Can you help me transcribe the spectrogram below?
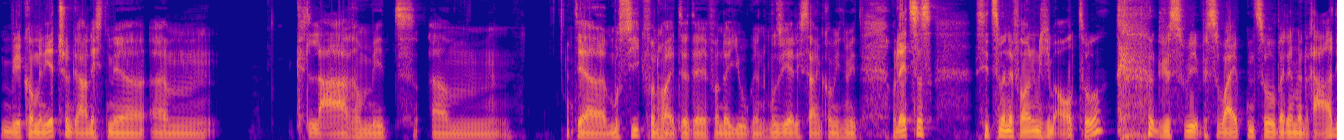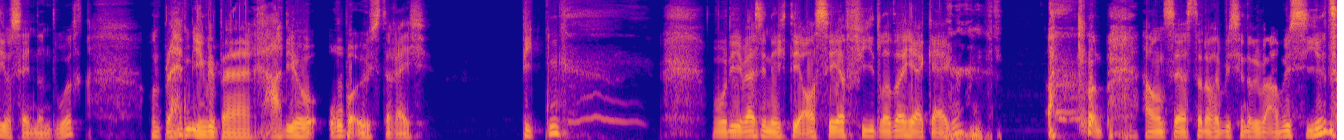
wir kommen jetzt schon gar nicht mehr ähm, klar mit ähm, der Musik von heute, der, von der Jugend, muss ich ehrlich sagen, komme ich nicht mit. Und letztens sitzen meine Freundin und ich im Auto und wir swi- swipen so bei den Radiosendern durch und bleiben irgendwie bei Radio Oberösterreich picken, wo die, weiß ich nicht, die Ausseherfiedler dahergeigen. und haben uns erst dann auch ein bisschen darüber amüsiert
